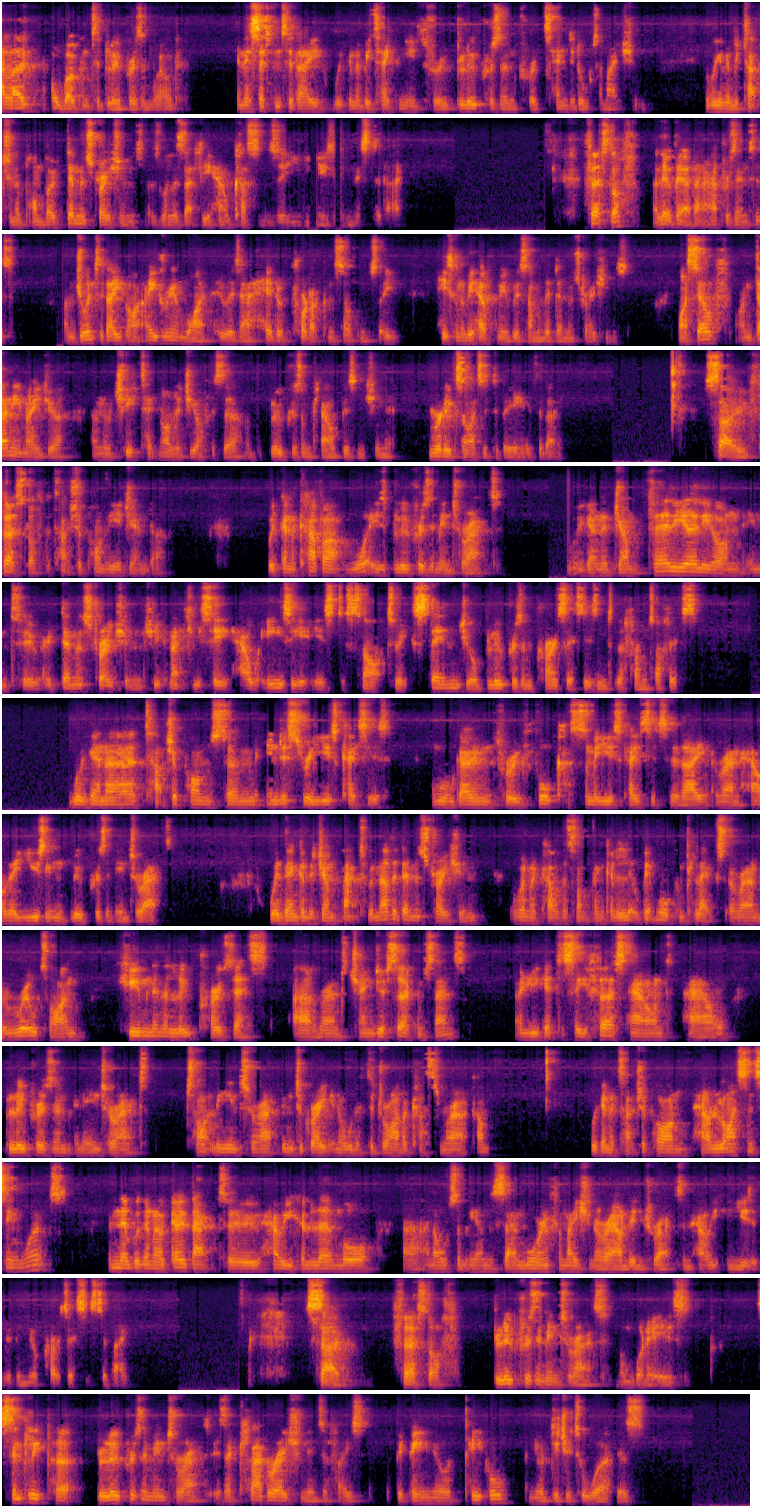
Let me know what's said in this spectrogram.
Hello and welcome to Blue Prism World. In this session today, we're going to be taking you through Blue Prism for attended automation. We're going to be touching upon both demonstrations as well as actually how customers are using this today. First off, a little bit about our presenters. I'm joined today by Adrian White, who is our head of product consultancy. He's going to be helping me with some of the demonstrations. Myself, I'm Danny Major, and the Chief Technology Officer of the Blue Prism Cloud Business Unit. I'm really excited to be here today. So first off, to touch upon the agenda, we're going to cover what is Blue Prism Interact. We're going to jump fairly early on into a demonstration so you can actually see how easy it is to start to extend your Blue Prism processes into the front office. We're going to touch upon some industry use cases and we'll go through four customer use cases today around how they're using Blue Prism Interact. We're then going to jump back to another demonstration we're going to cover something a little bit more complex around a real-time human in the loop process uh, around change of circumstance. And you get to see firsthand how Blue Prism and Interact tightly interact, integrate in order to drive a customer outcome. We're going to touch upon how licensing works, and then we're going to go back to how you can learn more uh, and ultimately understand more information around Interact and how you can use it within your processes today. So first off, Blue Prism Interact and what it is. Simply put, Blue Prism Interact is a collaboration interface between your people and your digital workers.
